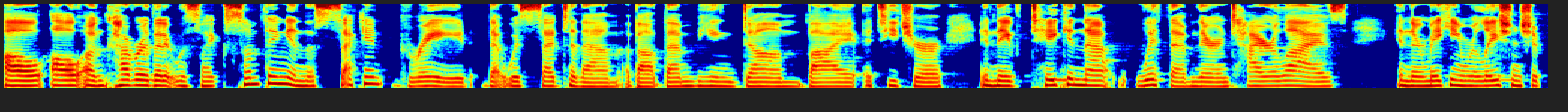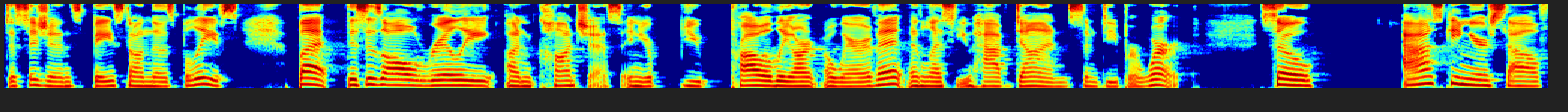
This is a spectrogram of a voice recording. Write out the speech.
I'll I'll uncover that it was like something in the second grade that was said to them about them being dumb by a teacher and they've taken that with them their entire lives and they're making relationship decisions based on those beliefs. But this is all really unconscious and you're you probably aren't aware of it unless you have done some deeper work. So asking yourself,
